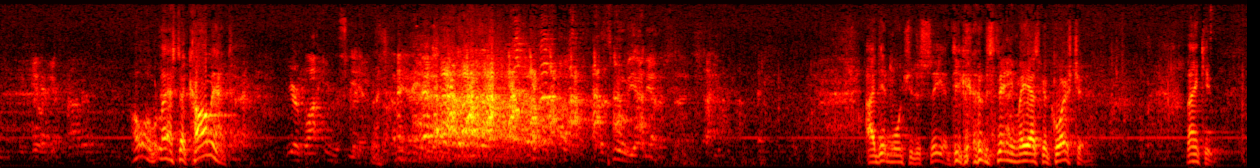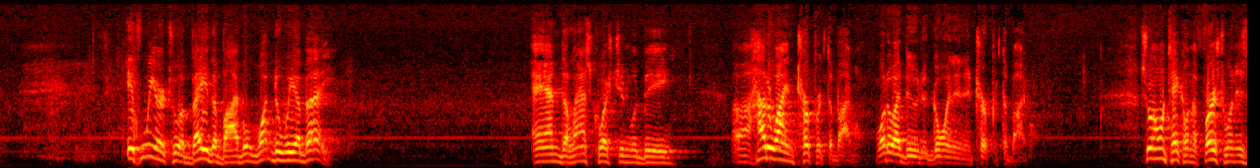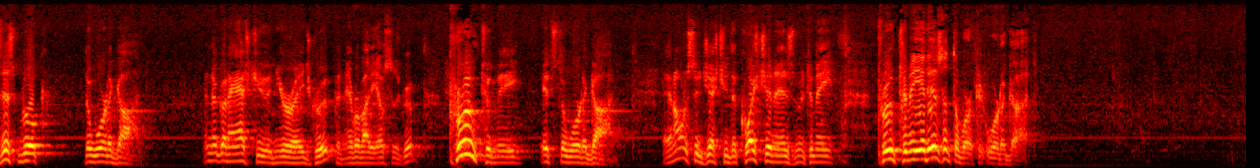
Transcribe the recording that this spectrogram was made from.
oh, last a comment. You're blocking the screen. Let's move you on the other side. I didn't want you to see it. Do you can understand. You may ask a question. Thank you. If we are to obey the Bible, what do we obey? And the last question would be, uh, how do I interpret the Bible? What do I do to go in and interpret the Bible? So I want to take on the first one, is this book the Word of God? And they're going to ask you in your age group and everybody else's group, prove to me it's the Word of God. And I want to suggest to you the question is to me, prove to me it isn't the Word of God.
